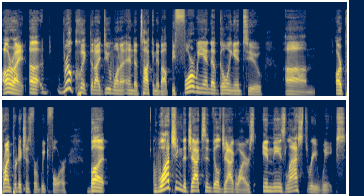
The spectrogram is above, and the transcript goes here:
All right. Uh real quick that I do want to end up talking about before we end up going into um our prime predictions for week 4. But watching the Jacksonville Jaguars in these last 3 weeks,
